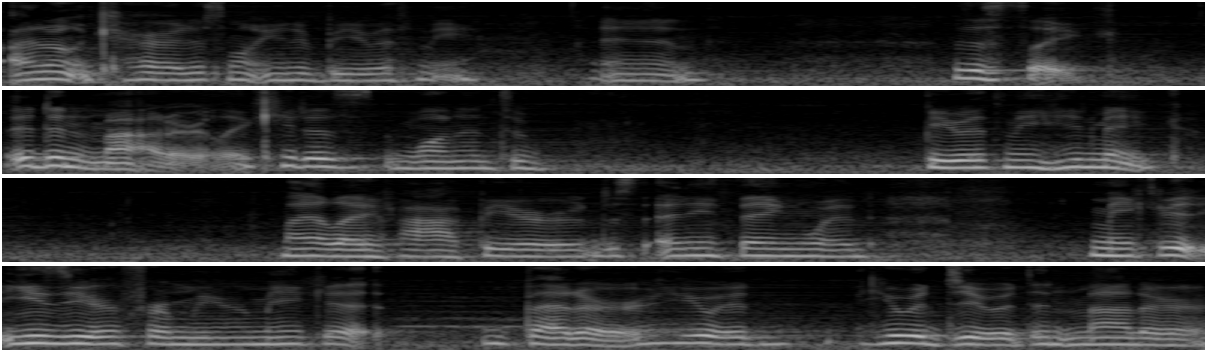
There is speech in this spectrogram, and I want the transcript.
I don't care. I just want you to be with me. And just like, it didn't matter. Like, he just wanted to be with me. He'd make my life happier. Just anything would make it easier for me or make it better. He would, he would do. It didn't matter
